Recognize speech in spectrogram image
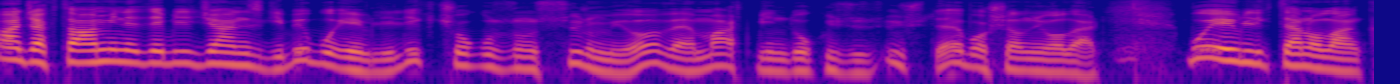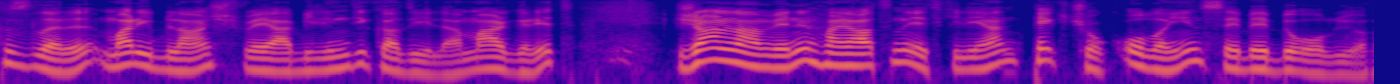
Ancak tahmin edebileceğiniz gibi bu evlilik çok uzun sürmüyor ve Mart 1903'te boşanıyorlar. Bu evlilikten olan kızları Marie Blanche veya bilindik adıyla Margaret, Jean Lanvin'in hayatını etkileyen pek çok olayın sebebi oluyor.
